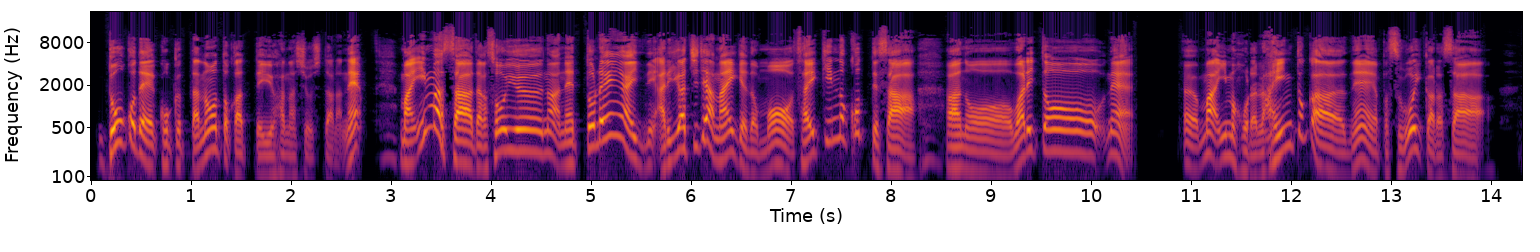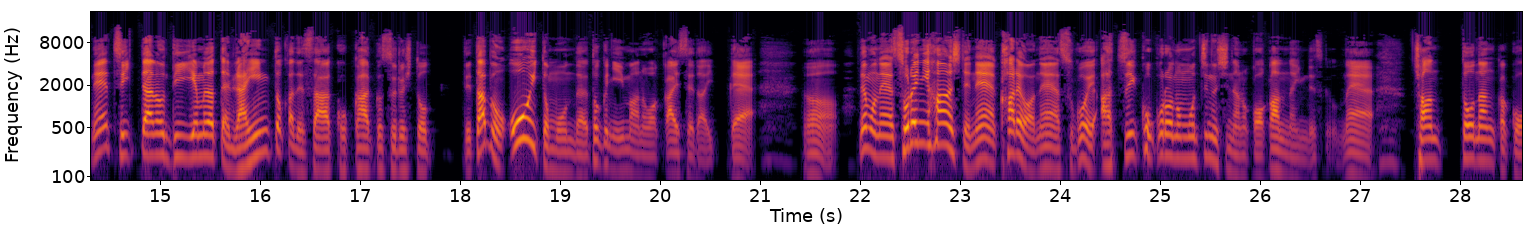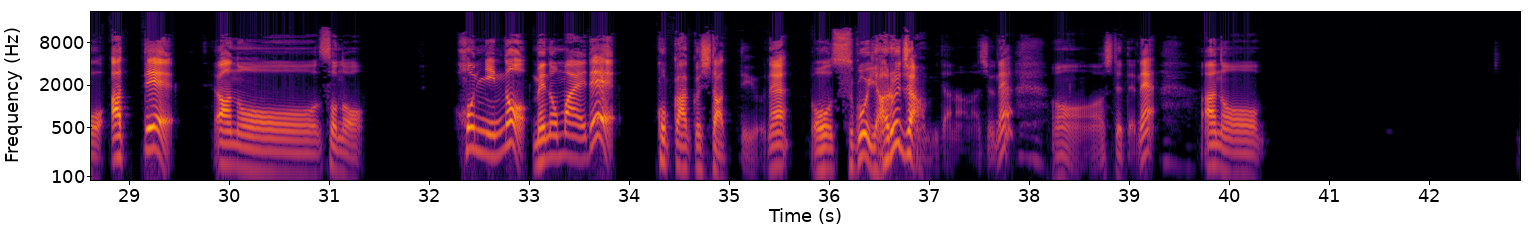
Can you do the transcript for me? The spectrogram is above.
どこで告ったのとかっていう話をしたらね。まあ今さ、だからそういうのはネット恋愛にありがちじゃないけども、最近の子ってさ、あのー、割とね、まあ今ほら LINE とかね、やっぱすごいからさ、ね、Twitter の DM だったり LINE とかでさ、告白する人って多分多いと思うんだよ。特に今の若い世代って。うん。でもね、それに反してね、彼はね、すごい熱い心の持ち主なのかわかんないんですけどね、ちゃんとなんかこう、会って、あのー、その、本人の目の前で告白したっていうね。お、すごいやるじゃんみたいな話をね、うん、しててね。あのー、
